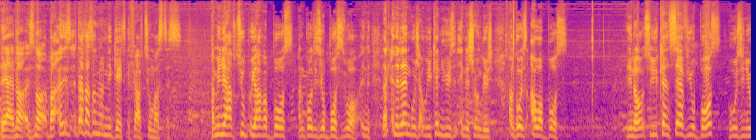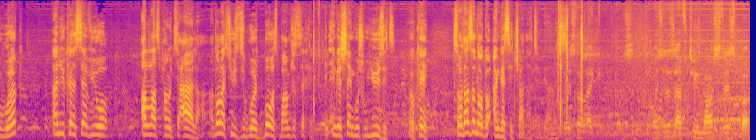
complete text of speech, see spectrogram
yeah, no, it's not. But it's, that doesn't negate if you have two masters. I mean, you have two. You have a boss, and God is your boss as well. In, like in the language that we can use in English or English, uh, God is our boss. You know, so you can serve your boss who is in your work, and you can serve your Allah subhanahu wa ta'ala. I don't like to use the word boss, but I'm just like in English language we use it. Okay, so doesn't not go against each other to be honest. So it's not like obviously the person doesn't have two masters, but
